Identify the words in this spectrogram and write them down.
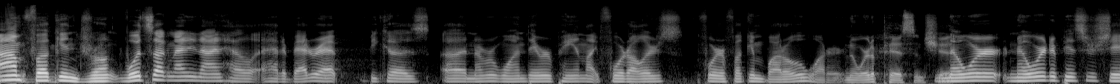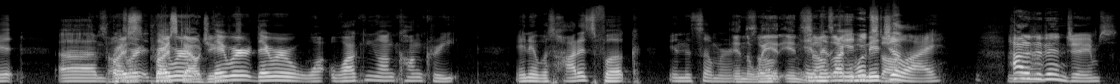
I'm fucking drunk. Woodstock '99 hell had a bad rep because uh, number one, they were paying like four dollars for a fucking bottle of water. Nowhere to piss and shit. Nowhere, nowhere to piss or shit. Um, they Price- were, price they were, gouging. They were, they were wa- walking on concrete, and it was hot as fuck in the summer. And the way it ended in, Sounds the, like in Woodstock. mid July. How did it end, James?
